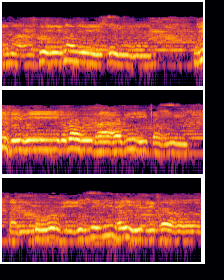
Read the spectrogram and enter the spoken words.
तत्समासेन मे शृणु ऋषिभिर्बहुधा गीतम्। सन्दोभिर्विविधैः पृथक्।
